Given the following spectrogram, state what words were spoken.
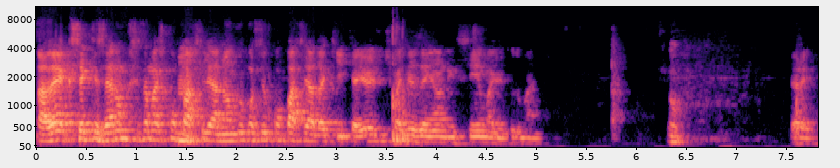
Alex, se você quiser, não precisa mais compartilhar, não, que eu consigo compartilhar daqui, que aí a gente vai desenhando em cima e tudo mais. Show. Espera aí.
